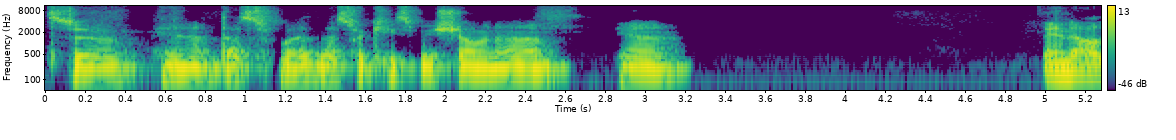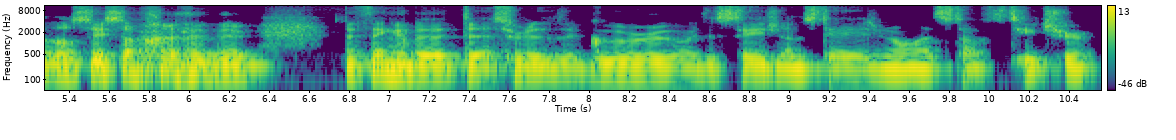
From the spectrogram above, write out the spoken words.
So yeah, that's what that's what keeps me showing up. Yeah. And I'll, I'll say some the the thing about the sort of the guru or the sage on stage and all that stuff, the teacher.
